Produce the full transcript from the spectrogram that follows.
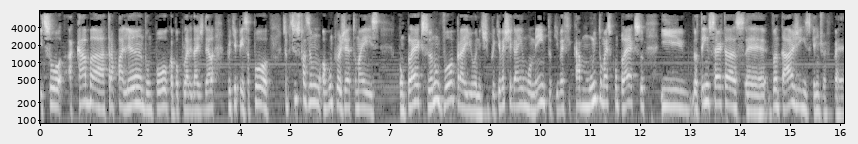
isso acaba atrapalhando um pouco a popularidade dela, porque pensa, pô, se eu preciso fazer um, algum projeto mais complexo, eu não vou para Unity, porque vai chegar em um momento que vai ficar muito mais complexo e eu tenho certas é, vantagens que a gente vai, é,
